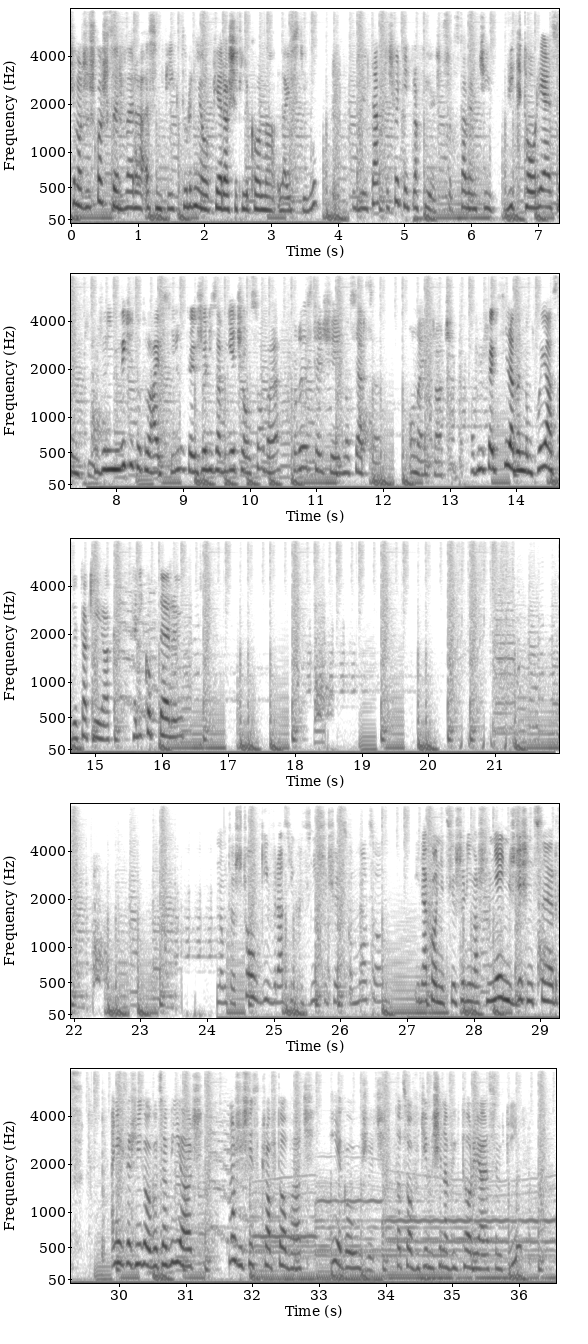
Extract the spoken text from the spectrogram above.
Siema, czy szukasz serwera SMP, który nie opiera się tylko na lifestealu? Jeżeli tak, to świetnie trafiłeś. Przedstawiam Ci Victoria SMP. Jeżeli nie wiecie, co to lifesteal, to jeżeli zabijecie osobę, to dostajecie jedno serce. Ona je traci. Oprócz lifesteala będą pojazdy, takie jak helikoptery, Będą też czołgi wraz z ich zniszczycielską mocą. I na koniec, jeżeli masz mniej niż 10 serc, a nie chcesz nikogo zabijać, możesz je skraftować i jego użyć. To co, widzimy się na Victoria SMP?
